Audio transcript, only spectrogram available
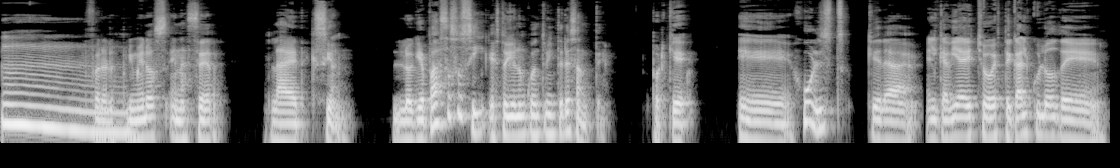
Mm. Fueron los primeros en hacer la detección. Lo que pasa, eso sí, esto yo lo encuentro interesante, porque eh, Hulst, que era el que había hecho este cálculo de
